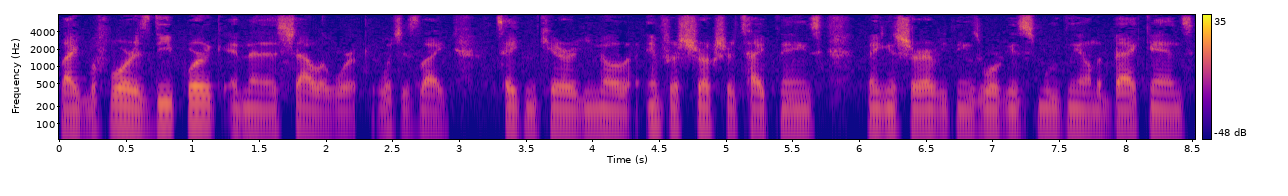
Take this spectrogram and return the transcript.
Like before is deep work, and then it's shallow work, which is like taking care of, you know, infrastructure type things, making sure everything's working smoothly on the back ends,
